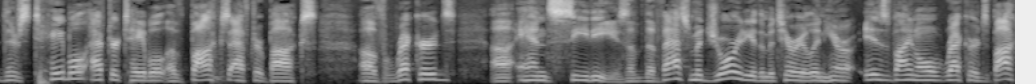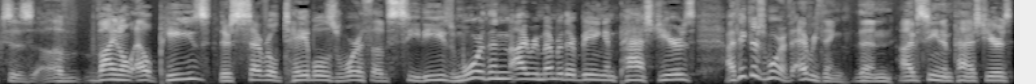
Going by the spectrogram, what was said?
there's table after table of box after box of records uh, and CDs. The vast majority of the material in here is vinyl records boxes of vinyl LPs. There's several tables worth of CDs, more than I remember there being in past years. I think there's more of everything than I've seen in past years.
